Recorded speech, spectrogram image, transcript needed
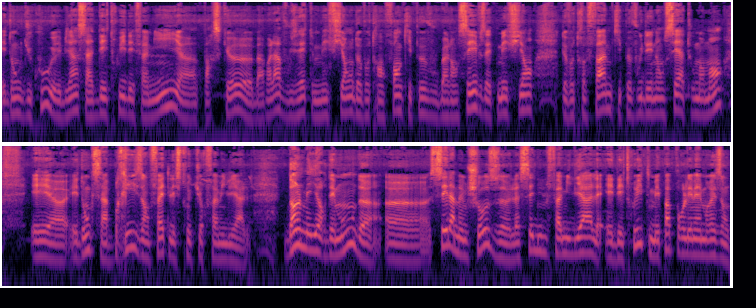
Et donc du coup, eh bien, ça détruit des familles euh, parce que bah voilà, vous êtes méfiant de votre enfant qui peut vous balancer, vous êtes méfiant de votre femme qui peut vous dénoncer à tout moment, et, euh, donc ça brise en fait les structures familiales. Dans le meilleur des mondes, euh, c'est la même chose. La cellule familiale est détruite, mais pas pour les mêmes raisons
